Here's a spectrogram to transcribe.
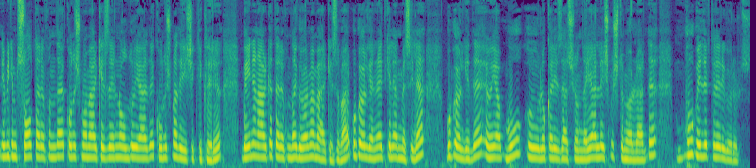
ne bileyim sol tarafında konuşma merkezlerinin olduğu yerde konuşma değişiklikleri, beynin arka tarafında görme merkezi var. Bu bölgenin etkilenmesiyle bu bölgede veya bu e, lokalizasyonda yerleşmiş tümörlerde bu belirtileri görürüz.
